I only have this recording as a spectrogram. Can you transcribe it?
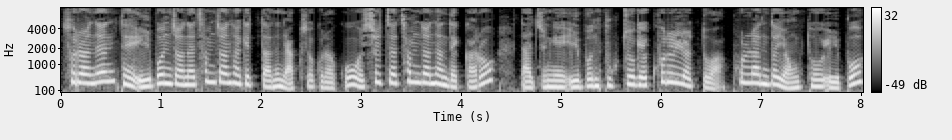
소련은 대일본전에 참전하겠다는 약속을 하고 실제 참전한 대가로 나중에 일본 북쪽의 쿠릴열도와 폴란드 영토 일부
